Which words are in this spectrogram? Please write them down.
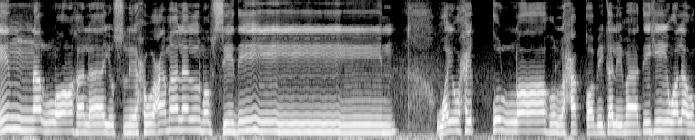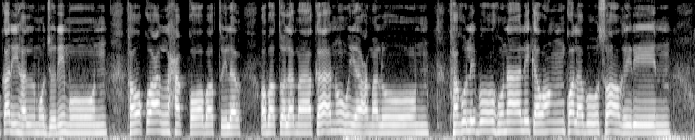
إن الله لا يصلح عمل المفسدين ويحق الله الحق بكلماته ولو كره المجرمون فوقع الحق وبطل وبطل ما كانوا يعملون فغلبوا هنالك وانقلبوا صاغرين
